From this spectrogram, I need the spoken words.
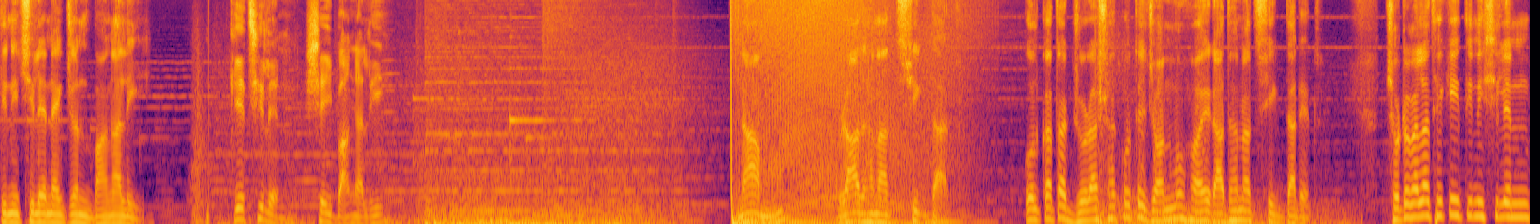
তিনি ছিলেন একজন বাঙালি। কে ছিলেন সেই বাঙালি? নাম রাধানাথ শিকদার। কলকাতার জোড়াসাঁকোতে জন্ম হয় রাধানাথ শিকদারের। ছোটবেলা থেকেই তিনি ছিলেন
